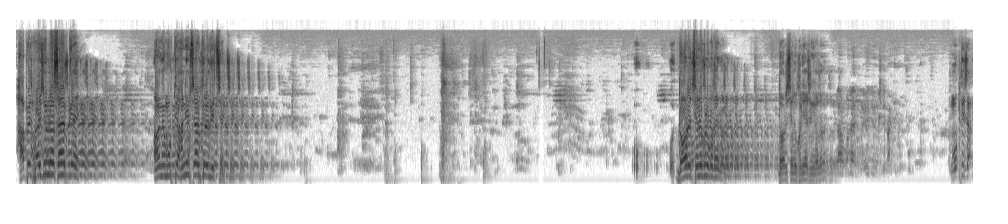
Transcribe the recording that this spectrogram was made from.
হাফেজ ফাইজুল্লাহ সাহেবকে আমাদের মুফতি হানিফ সাহেব তুলে দিচ্ছেন। দরের ছেলেগুলো কোথায় গেল? দরের ছেলে ঘুরিয়ে আছেন গেল মুফতি জা-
